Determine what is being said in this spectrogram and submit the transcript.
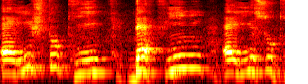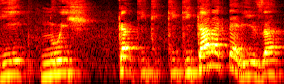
É isto que define, é isso que nos que, que, que caracteriza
